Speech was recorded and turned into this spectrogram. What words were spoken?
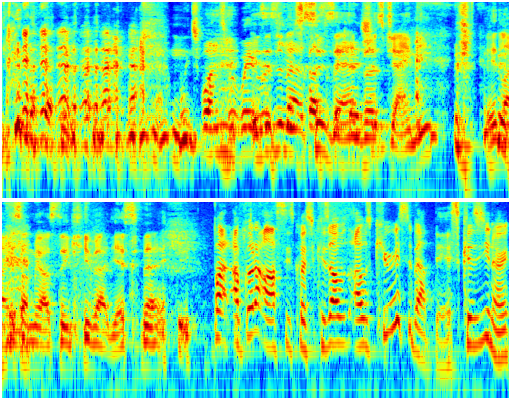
Which ones were we Is this about Suzanne versus Jamie? It's like something I was thinking about yesterday. But I've got to ask this question because I was, I was curious about this because, you know,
